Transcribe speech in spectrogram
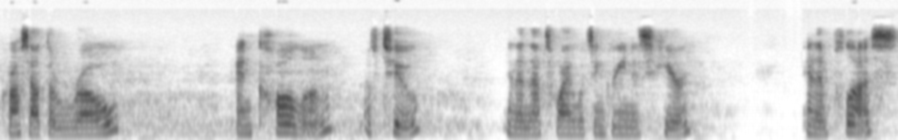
cross out the row and column of 2, and then that's why what's in green is here, and then plus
